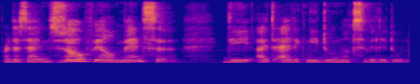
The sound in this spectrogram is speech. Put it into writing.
Maar er zijn zoveel mensen die uiteindelijk niet doen wat ze willen doen.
